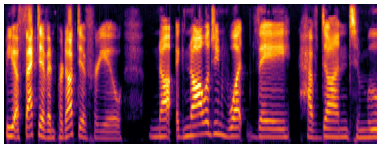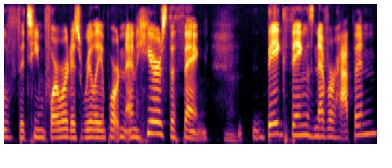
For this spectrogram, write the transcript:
be effective and productive for you, not acknowledging what they have done to move the team forward is really important. And here's the thing mm. big things never happen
